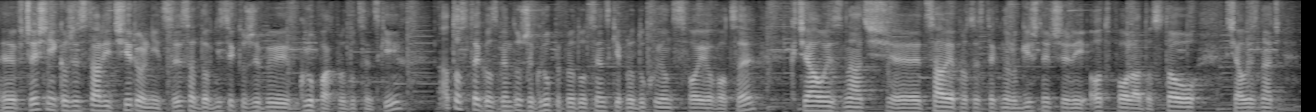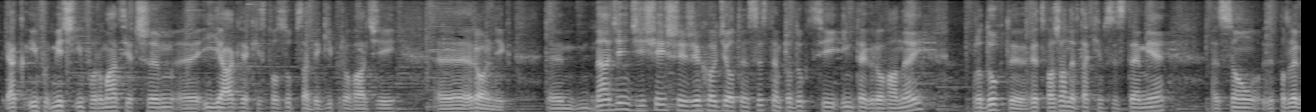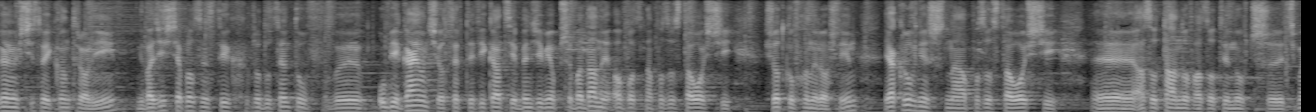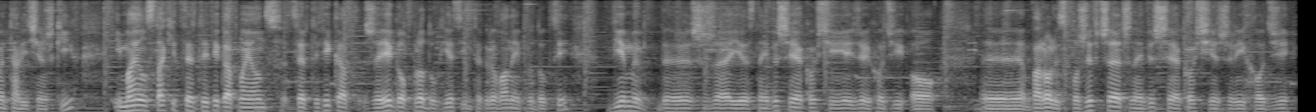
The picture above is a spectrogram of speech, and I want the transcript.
E, Wcześniej korzystali ci rolnicy, sadownicy, którzy byli w grupach producenckich, a to z tego względu, że grupy producenckie produkując swoje owoce chciały znać e, cały proces technologiczny, czyli od pola do stołu, chciały znać, jak mieć informacje, czym e, i jak, w jaki sposób zabiegi prowadzi rolnik. Na dzień dzisiejszy, jeżeli chodzi o ten system produkcji integrowanej, produkty wytwarzane w takim systemie są, podlegają ścisłej kontroli. 20% z tych producentów, y, ubiegając się o certyfikację, będzie miał przebadany owoc na pozostałości środków ochrony roślin, jak również na pozostałości y, azotanów, azotynów czy metali ciężkich. I mając taki certyfikat, mając certyfikat, że jego produkt jest integrowanej produkcji, wiemy, y, że jest najwyższej jakości, jeżeli chodzi o waroly spożywcze, czy najwyższej jakości, jeżeli chodzi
